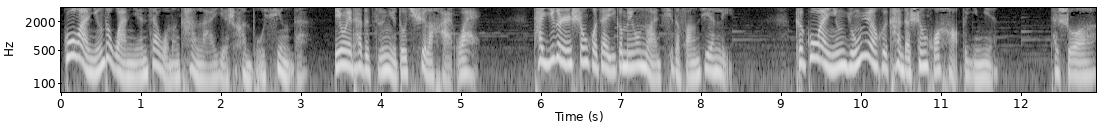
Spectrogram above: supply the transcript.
郭婉莹的晚年在我们看来也是很不幸的，因为他的子女都去了海外，他一个人生活在一个没有暖气的房间里。可郭婉莹永远会看到生活好的一面。他说：“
